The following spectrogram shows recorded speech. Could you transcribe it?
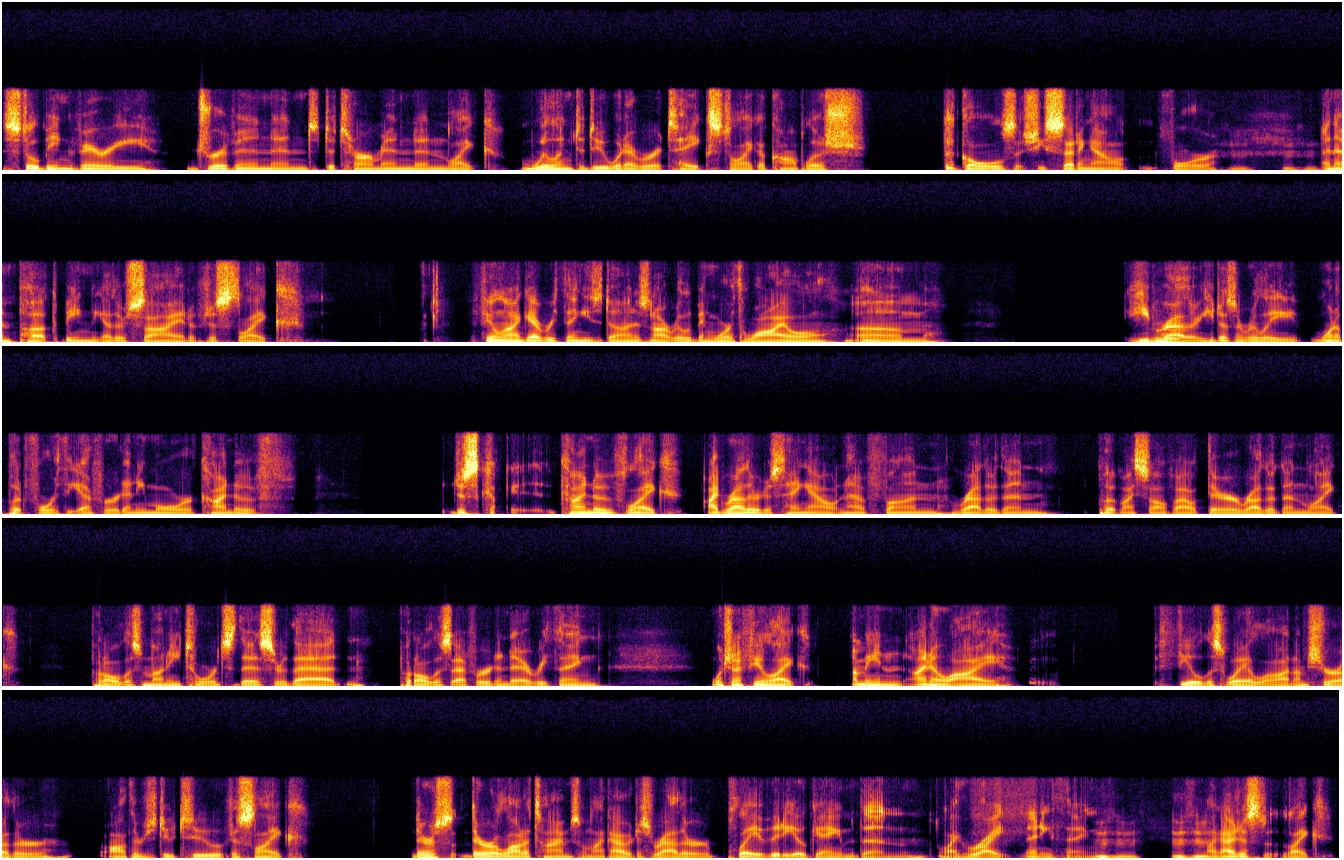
still being very driven and determined and like willing to do whatever it takes to like accomplish the goals that she's setting out for, Mm-hmm. Mm-hmm. and then Puck being the other side of just like feeling like everything he's done has not really been worthwhile. Um, he'd rather he doesn't really want to put forth the effort anymore. Kind of, just kind of like I'd rather just hang out and have fun rather than put myself out there. Rather than like put all this money towards this or that, put all this effort into everything. Which I feel like, I mean, I know I feel this way a lot. I'm sure other authors do too. Of just like there's there are a lot of times when like I would just rather play a video game than like write anything. Mm-hmm. Mm-hmm. Like I just like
